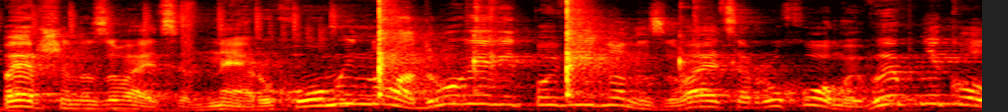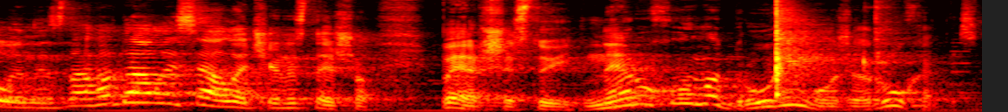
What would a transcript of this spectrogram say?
Перший називається нерухомий, ну а другий, відповідно, називається рухомий. Ви б ніколи не здогадалися, але через те, що перший стоїть нерухомо, другий може рухатись.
